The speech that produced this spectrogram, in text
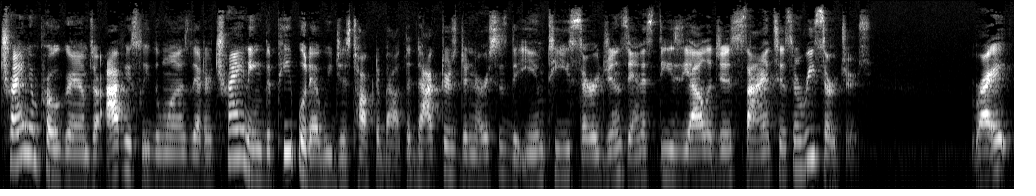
Training programs are obviously the ones that are training the people that we just talked about the doctors, the nurses, the EMTs, surgeons, anesthesiologists, scientists, and researchers, right?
